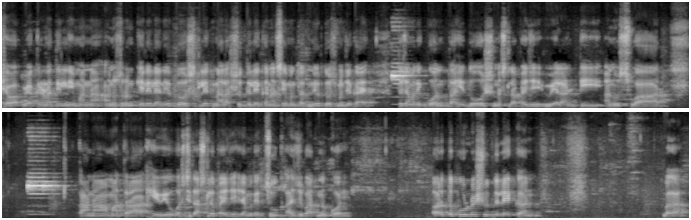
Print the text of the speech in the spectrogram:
ठेवा व्याकरणातील नियमांना अनुसरून केलेल्या निर्दोष लेखनाला शुद्ध लेखन असे म्हणतात. निर्दोष म्हणजे काय? त्याच्यामध्ये कोणताही दोष नसला पाहिजे. वेलांटी अनुस्वार काना मात्रा हे व्यवस्थित असलं पाहिजे. ह्याच्यामध्ये चूक अजिबात नको आहे. अर्थपूर्ण शुद्ध लेखन बघा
